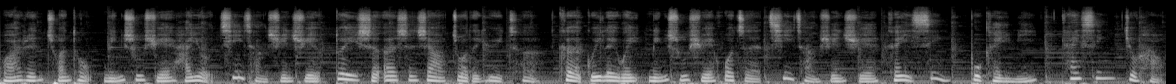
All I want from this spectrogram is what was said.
华人传统民俗学还有气场玄学对十二生肖做的预测，可归类为民俗学或者气场玄学，可以信不可以迷，开心就好。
